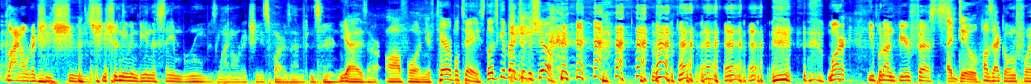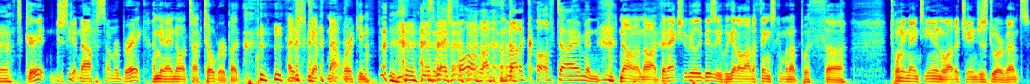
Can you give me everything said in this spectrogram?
Lionel Richie's shoes. She shouldn't even be in the same room as Lionel Richie, as far as I'm concerned. You guys are awful and you have terrible taste. Let's get back to the show. Mark, you put on beer fests. I do. How's that going for you? It's great. Just getting off a summer break. I mean, I know it's October, but I just kept not working. It's a nice fall, a lot, a lot of golf time, and no, no, no. I've been actually really busy. We got a lot of things coming up with uh, 2019 and a lot of changes to our events.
